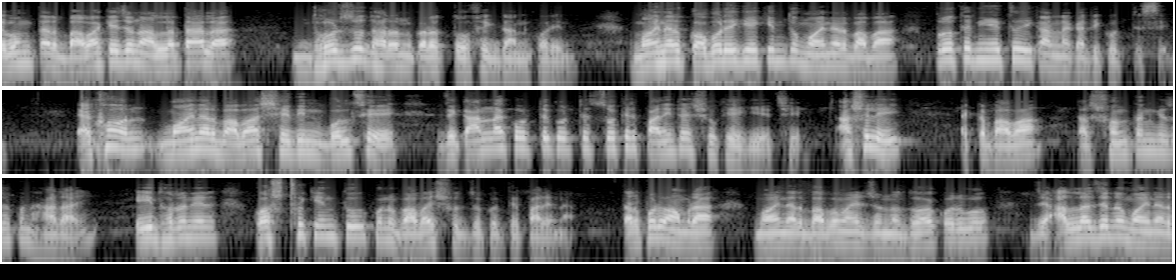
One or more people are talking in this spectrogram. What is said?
এবং তার বাবাকে যেন আল্লাহ তাআলা ধৈর্য ধারণ করার তৌফিক দান করেন। ময়নার কবরে গিয়ে কিন্তু ময়নার বাবা প্রতিনিয়তই কান্নাকাটি করতেছে। এখন ময়নার বাবা সেদিন বলছে যে, কান্না করতে করতে চোখের পানিটা শুকিয়ে গিয়েছে। আসলেই একটা বাবা তার সন্তানকে যখন হারায়, এই ধরনের কষ্ট কিন্তু কোনো বাবাই সহ্য করতে পারে না। তারপরেও আমরা ময়নার বাবা মায়ের জন্য দোয়া করব যে, আল্লাহ যেন ময়নার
